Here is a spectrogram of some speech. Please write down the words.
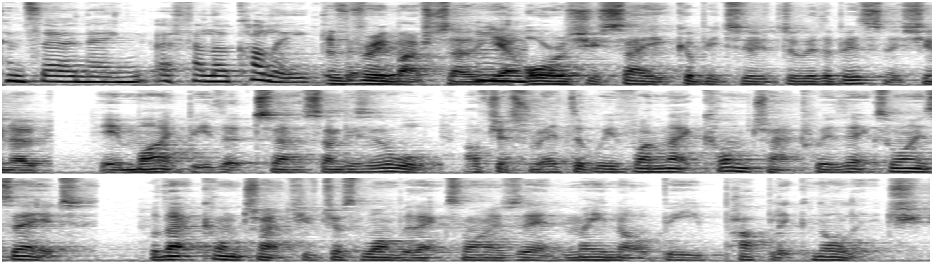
concerning a fellow colleague. Very much so, mm. yeah. Or as you say, it could be to do with a business, you know. It might be that uh, somebody says, oh, I've just read that we've won that contract with XYZ. Well, that contract you've just won with XYZ may not be public knowledge.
